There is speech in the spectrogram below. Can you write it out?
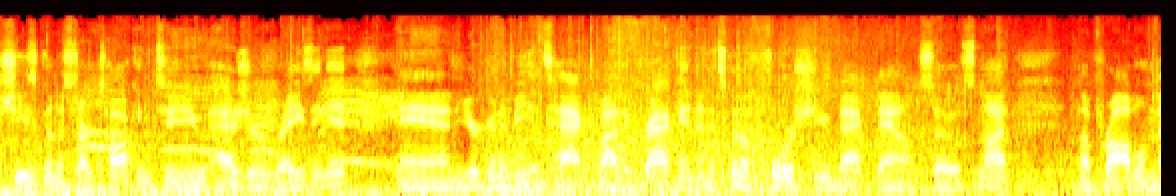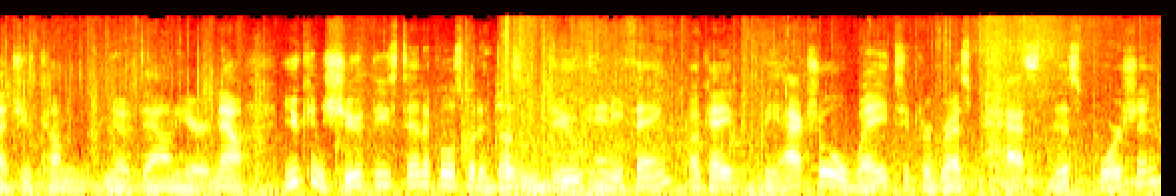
she's going to start talking to you as you're raising it and you're going to be attacked by the Kraken and it's going to force you back down. So it's not a problem that you come you know down here. Now you can shoot these tentacles but it doesn't do anything okay? The actual way to progress past this portion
